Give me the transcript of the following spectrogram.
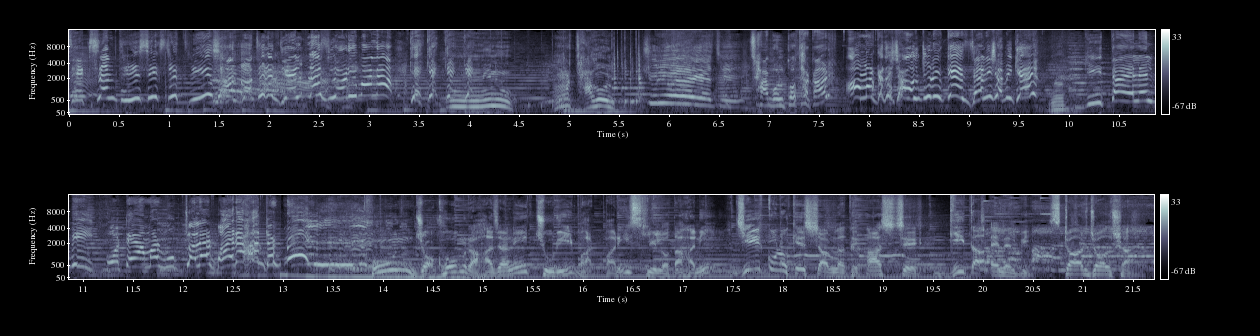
সেকশন 363 সাত বছরের জেল প্লাস জরিমানা। কে- কে- কে- কে- মিনু আমার ছাগল চুরি হয়ে গেছে। ছাগল কোথাকার? আমার কাছে ছাগল চুরির কেস জানিস আমি কে? গীতা এলএলবি কোর্টে আমার মুখ চলার বাইরে হাত রাখবে খুন জখম রাহাজানি চুরি বাটপারি শ্লীলতাহানি যে কোনো কেস সামলাতে আসছে গীতা এলএলবি স্টার জলসায়।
